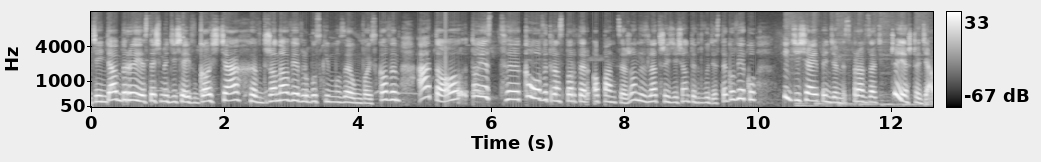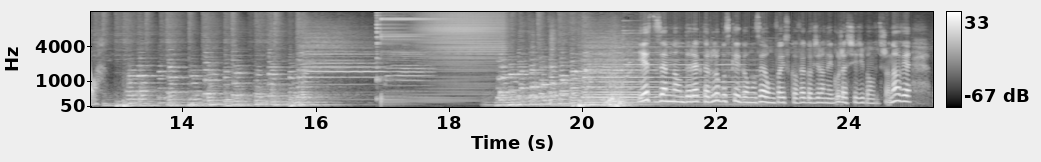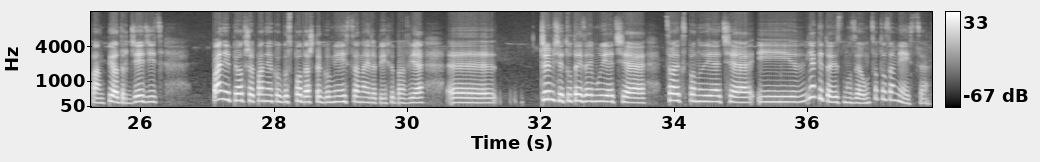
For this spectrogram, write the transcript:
Dzień dobry, jesteśmy dzisiaj w gościach w Drzonowie w Lubuskim Muzeum Wojskowym, a to, to jest e, kołowy transporter opancerzony z lat 60. XX wieku i dzisiaj będziemy sprawdzać, czy jeszcze działa. Jest ze mną dyrektor Lubuskiego Muzeum Wojskowego w Zielonej Górze z siedzibą w Drzonowie, pan Piotr Dziedzic. Panie Piotrze, pan jako gospodarz tego miejsca najlepiej chyba wie, e, czym się tutaj zajmujecie, co eksponujecie i jakie to jest muzeum, co to za miejsce?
